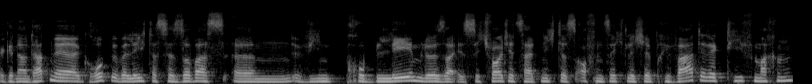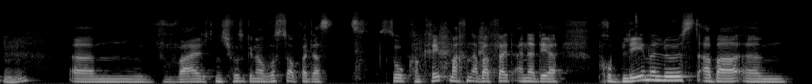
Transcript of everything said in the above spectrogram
Genau, da hatten wir grob überlegt, dass er sowas ähm, wie ein Problemlöser ist. Ich wollte jetzt halt nicht das offensichtliche Privatdetektiv machen, mhm. ähm, weil ich nicht genau wusste, ob wir das so konkret machen, aber vielleicht einer, der Probleme löst, aber ähm,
